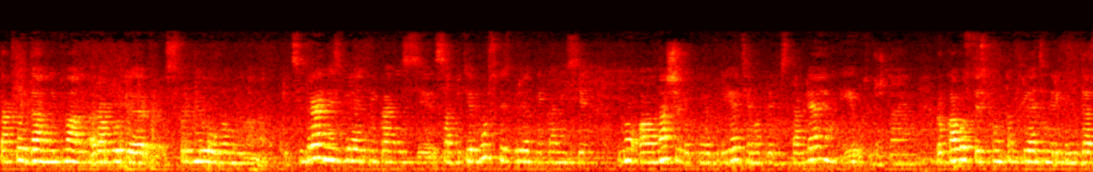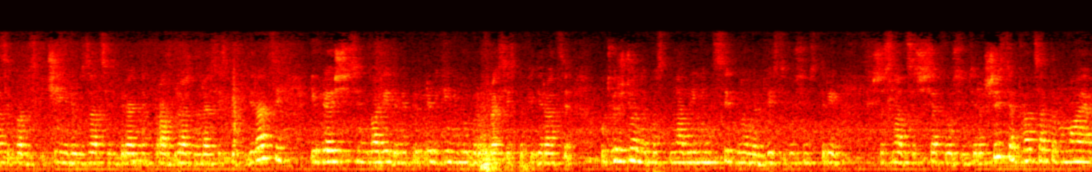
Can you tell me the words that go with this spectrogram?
такой данный план работы сформирован Центральной избирательной комиссии, Санкт-Петербургской избирательной комиссии. Ну, а наши вот мероприятия мы предоставляем и утверждаем. Руководствуясь пунктом 3.1 рекомендаций по обеспечению реализации избирательных прав граждан Российской Федерации, являющихся инвалидами при проведении выборов Российской Федерации, утвержденный постановлением ЦИК номер 283 1668-6 от 20 мая,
